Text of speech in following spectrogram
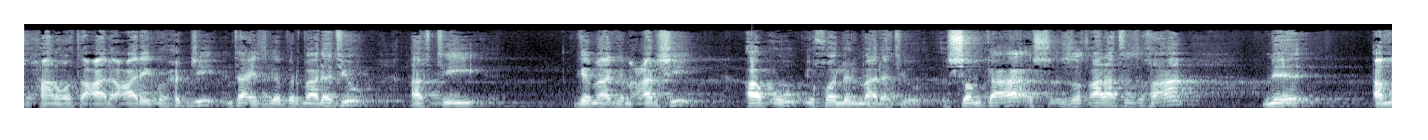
ስብሓን ወተላ ዓሪጉ ሕጂ እንታይ እዩ ዝገብር ማለት እዩ ኣብቲ ገማግም ዓርሺ ኣብኡ ይኮልል ማለት እዩ እሶም ከዓ እዚ ቃላት እዚ ከዓ ንኣላ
